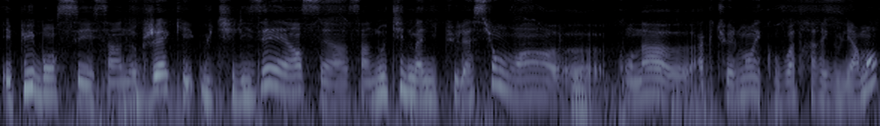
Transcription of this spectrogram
Et puis, bon, c'est c'est un objet qui est utilisé, hein, c'est un, c'est un outil de manipulation hein, euh, qu'on a euh, actuellement et qu'on voit très régulièrement.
